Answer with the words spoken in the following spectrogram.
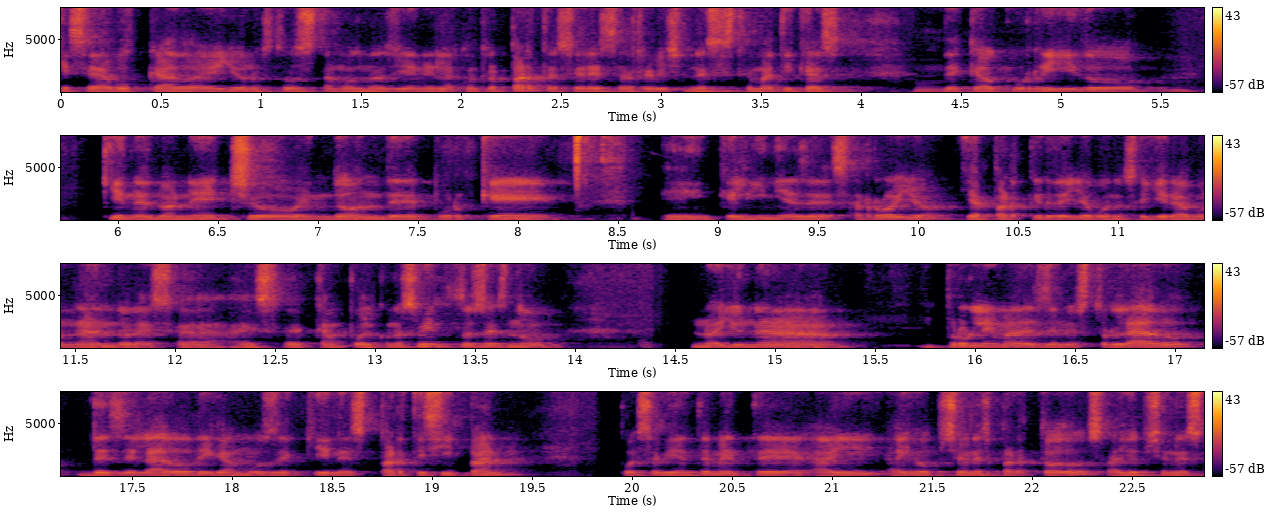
que se ha abocado a ello. Nosotros estamos más bien en la contraparte, hacer esas revisiones sistemáticas de qué ha ocurrido, quiénes lo han hecho, en dónde, por qué, en qué líneas de desarrollo, y a partir de ello, bueno, seguir abonando a, a ese campo del conocimiento. Entonces, no, no hay una un problema desde nuestro lado, desde el lado, digamos, de quienes participan, pues evidentemente hay, hay opciones para todos, hay opciones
